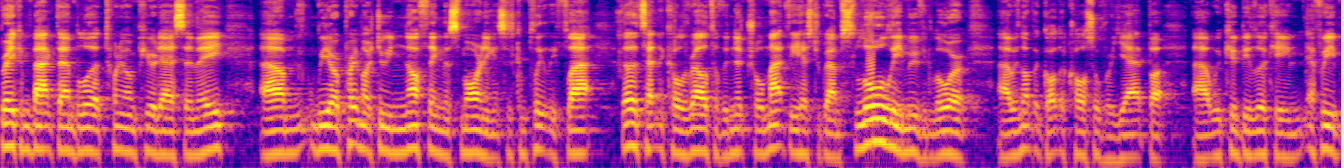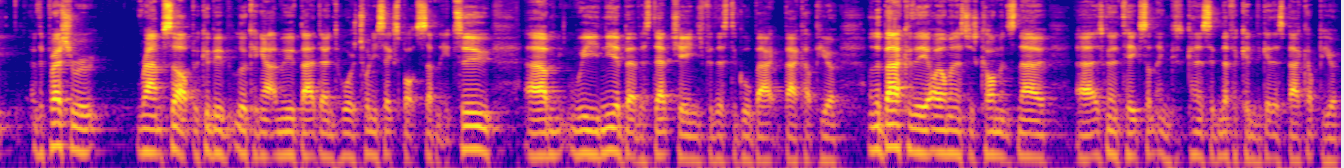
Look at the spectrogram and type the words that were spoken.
breaking back down below that 21 period SMA. Um, we are pretty much doing nothing this morning. It's just completely flat. The other technical is relatively neutral. MACD histogram slowly moving lower. Uh, we've not got the crossover yet, but uh, we could be looking if we if the pressure ramps up, we could be looking at a move back down towards 26 spot 72. Um, we need a bit of a step change for this to go back back up here. On the back of the oil minister's comments now, uh, it's going to take something kind of significant to get this back up here.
